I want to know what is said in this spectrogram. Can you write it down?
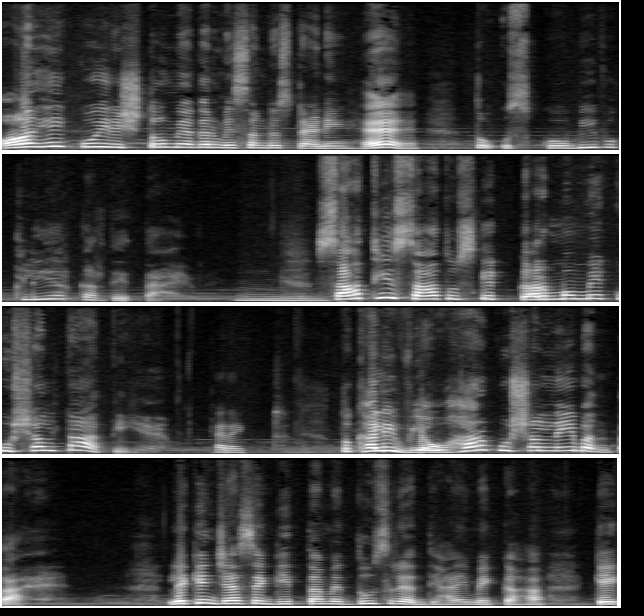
और ही कोई रिश्तों में अगर मिसअंडरस्टैंडिंग है तो उसको भी वो क्लियर कर देता है। हम्म, साथ ही साथ उसके कर्म में कुशलता आती है। करेक्ट तो खाली व्यवहार कुशल नहीं बनता है। लेकिन जैसे गीता में दूसरे अध्याय में कहा कि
